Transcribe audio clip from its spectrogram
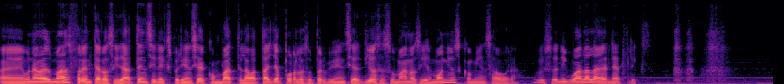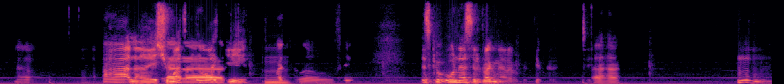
eh, una vez más frente a los Idaten sin experiencia de combate. La batalla por la supervivencia de dioses, humanos y demonios comienza ahora. Uy, suena igual a la de Netflix. Ah, la de Shumatsu no Ah. Mm. No, sí. Es que una es el Ragnarok. Ajá. Mm.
